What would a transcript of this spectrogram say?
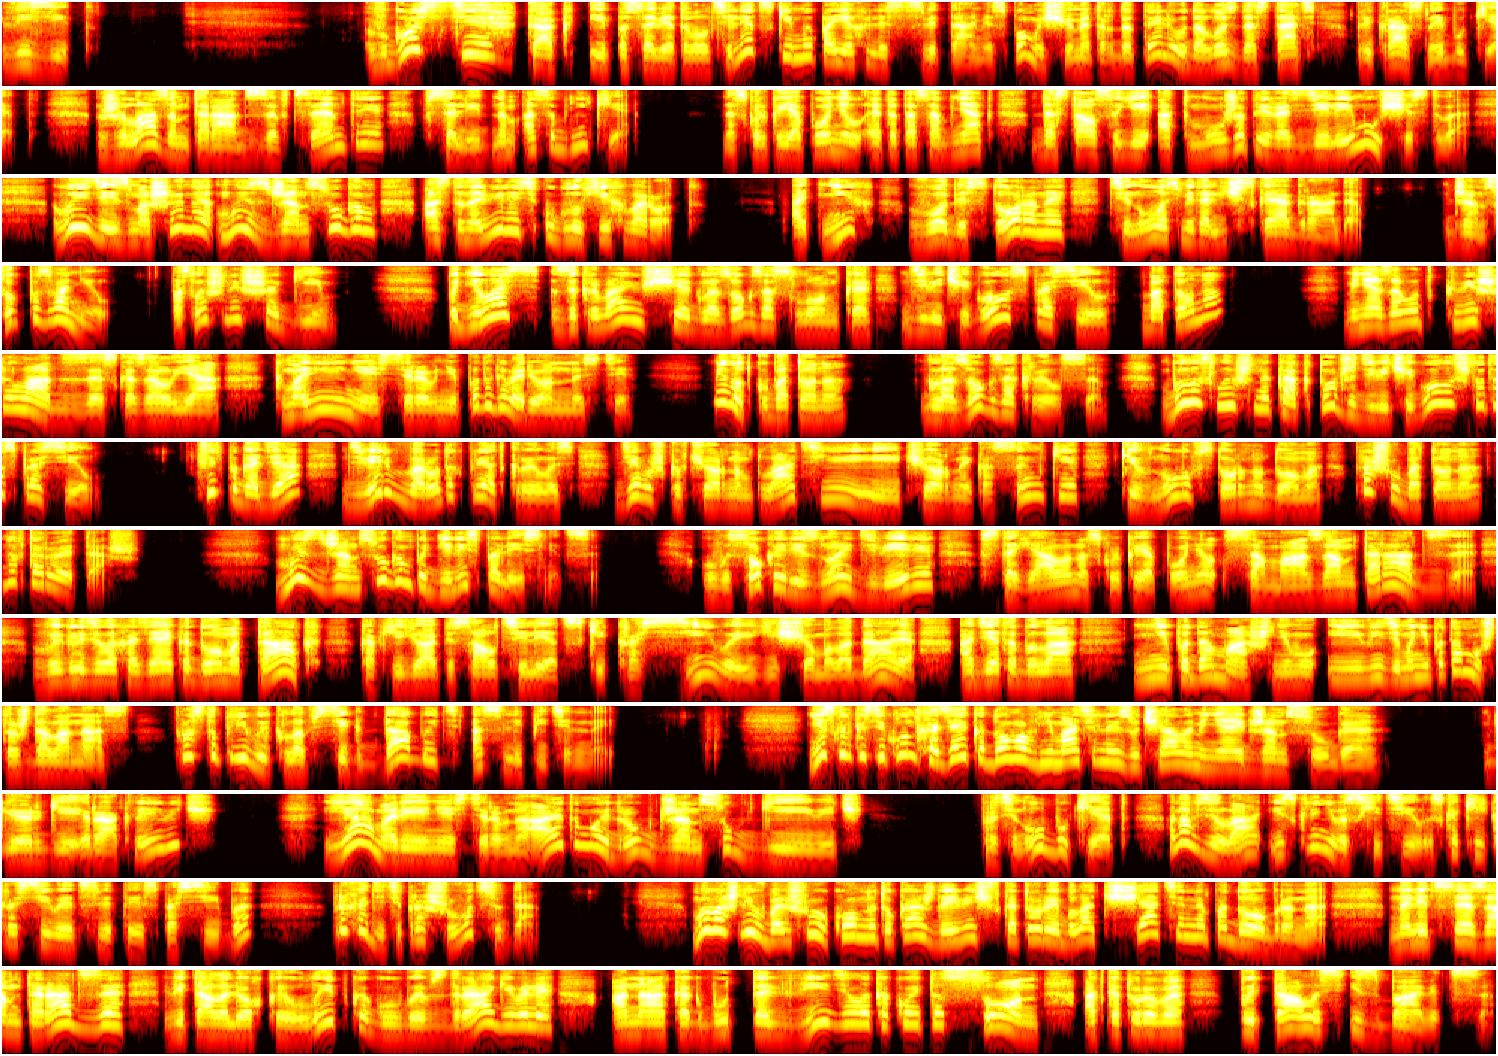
Визит. В гости, как и посоветовал Телецкий, мы поехали с цветами. С помощью метрдотеля удалось достать прекрасный букет. Жила Замтарадзе в центре, в солидном особняке. Насколько я понял, этот особняк достался ей от мужа при разделе имущества. Выйдя из машины, мы с Джансугом остановились у глухих ворот. От них в обе стороны тянулась металлическая ограда. Джансук позвонил. Послышались шаги. Поднялась закрывающая глазок заслонка. Девичий голос спросил «Батона?» «Меня зовут Квишеладзе», — сказал я, — «к Марии Нестеровне по договоренности». «Минутку, Батона». Глазок закрылся. Было слышно, как тот же девичий голос что-то спросил. Чуть погодя, дверь в воротах приоткрылась. Девушка в черном платье и черной косынке кивнула в сторону дома. «Прошу, Батона, на второй этаж». Мы с Джансугом поднялись по лестнице. У высокой резной двери стояла, насколько я понял, сама Замтарадзе. Выглядела хозяйка дома так, как ее описал Телецкий, красивая, еще молодая, одета была не по-домашнему и, видимо, не потому, что ждала нас, просто привыкла всегда быть ослепительной. Несколько секунд хозяйка дома внимательно изучала меня и Джансуга. «Георгий Ираклиевич?» «Я Мария Нестеровна, а это мой друг Джансук Гиевич». Протянул букет. Она взяла, искренне восхитилась. «Какие красивые цветы! Спасибо! Проходите, прошу, вот сюда». Мы вошли в большую комнату, каждая вещь в которой была тщательно подобрана. На лице замтарадзе витала легкая улыбка, губы вздрагивали. Она как будто видела какой-то сон, от которого пыталась избавиться.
